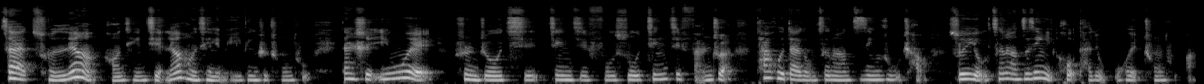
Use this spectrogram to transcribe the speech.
在存量行情、减量行情里面一定是冲突，但是因为顺周期经济复苏、经济反转，它会带动增量资金入场，所以有增量资金以后，它就不会冲突啊。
